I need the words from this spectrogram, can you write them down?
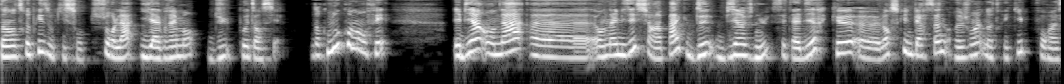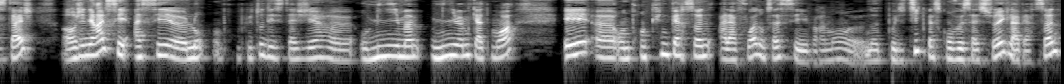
dans l'entreprise ou qui sont toujours là. Il y a vraiment du potentiel. Donc nous, comment on fait? Eh bien, on a, euh, on a misé sur un pack de bienvenue, c'est-à-dire que euh, lorsqu'une personne rejoint notre équipe pour un stage, en général c'est assez euh, long, on prend plutôt des stagiaires au minimum, minimum quatre mois, et on ne prend qu'une personne à la fois. Donc ça c'est vraiment notre politique parce qu'on veut s'assurer que la personne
